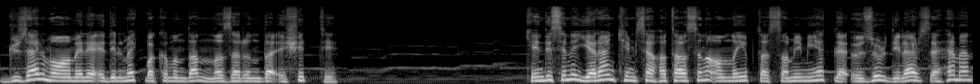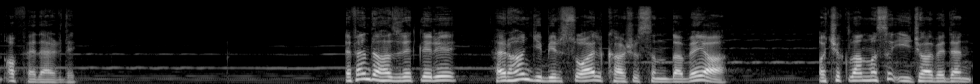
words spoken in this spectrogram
güzel muamele edilmek bakımından nazarında eşitti. Kendisini yeren kimse hatasını anlayıp da samimiyetle özür dilerse hemen affederdi. Efendi Hazretleri herhangi bir sual karşısında veya açıklanması icap eden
